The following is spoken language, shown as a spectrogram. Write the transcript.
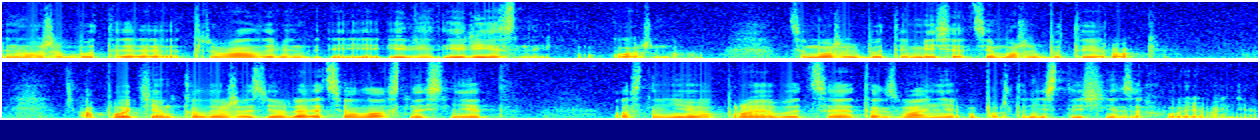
він може бути тривалий він і, і, і різний у кожного. Це можуть бути місяці, можуть бути і роки. А потім, коли вже з'являється власний СНІД, основні його прояви це так звані опортуністичні захворювання.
